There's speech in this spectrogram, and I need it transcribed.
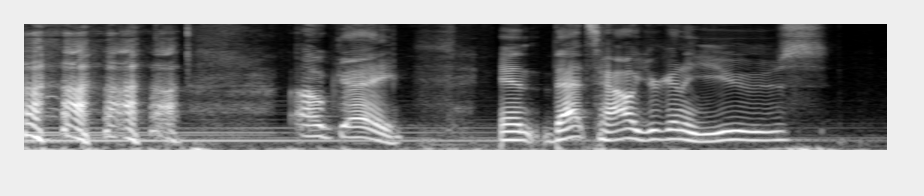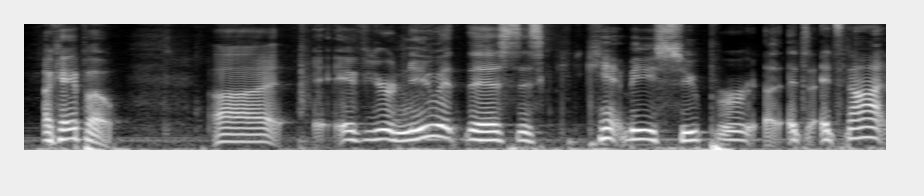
okay. And that's how you're going to use a capo. Uh, if you're new at this, this can't be super it's it's not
